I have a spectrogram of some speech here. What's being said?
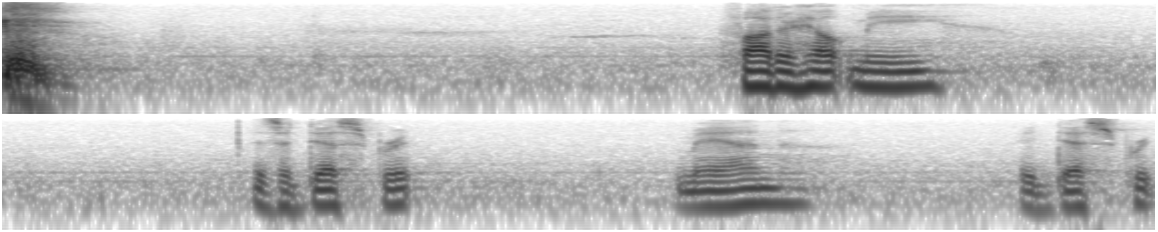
Father, help me as a desperate man, a desperate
